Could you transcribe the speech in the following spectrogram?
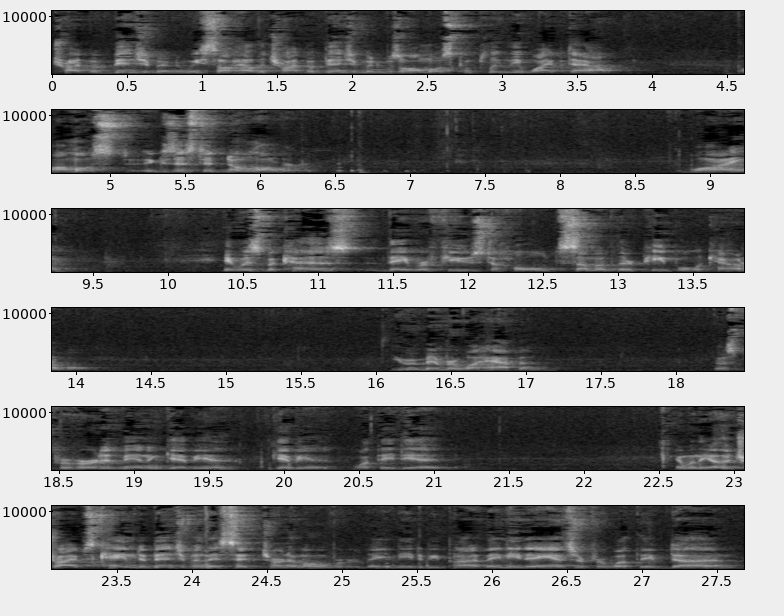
tribe of Benjamin, and we saw how the tribe of Benjamin was almost completely wiped out, almost existed no longer. Why? It was because they refused to hold some of their people accountable. You remember what happened? Those perverted men in Gibeah, Gibeah, what they did? And when the other tribes came to Benjamin, they said, "Turn them over. They need to be punished. they need to answer for what they've done."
